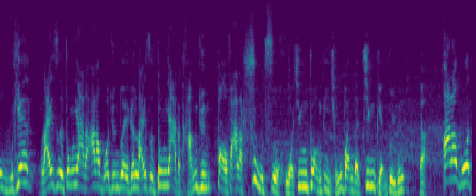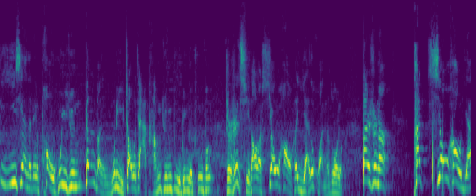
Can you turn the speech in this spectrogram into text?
五天，来自中亚的阿拉伯军队跟来自东亚的唐军爆发了数次火星撞地球般的经典对攻啊！阿拉伯第一线的这个炮灰军根本无力招架唐军步兵的冲锋，只是起到了消耗和延缓的作用。但是呢？他消耗延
